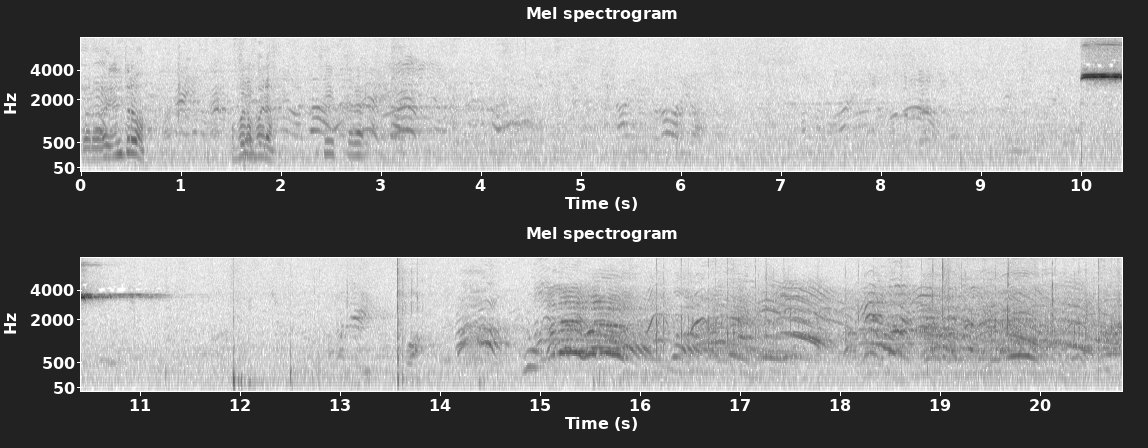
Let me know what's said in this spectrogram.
¿Para adentro? ¿O para afuera? Sí, pero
